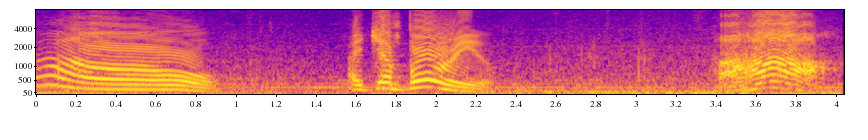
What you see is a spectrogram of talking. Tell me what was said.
Oh! I jump over you. Aha!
